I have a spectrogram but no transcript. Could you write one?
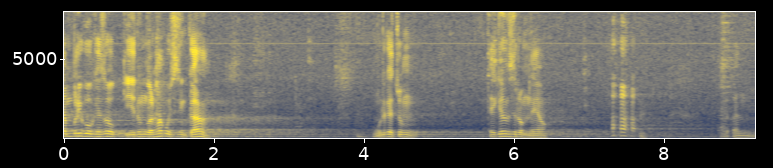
안 부리고 계속 이런 걸 하고 있으니까 우리가 좀 대견스럽네요 약간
